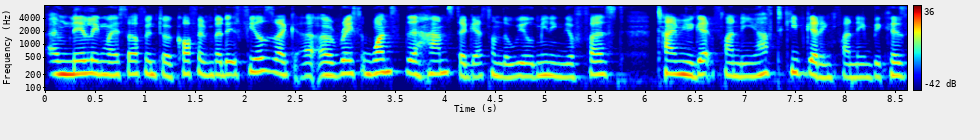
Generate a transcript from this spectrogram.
I'm nailing myself into a coffin, but it feels like a, a, race. Once the hamster gets on the wheel, meaning your first time you get funding, you have to keep getting funding because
